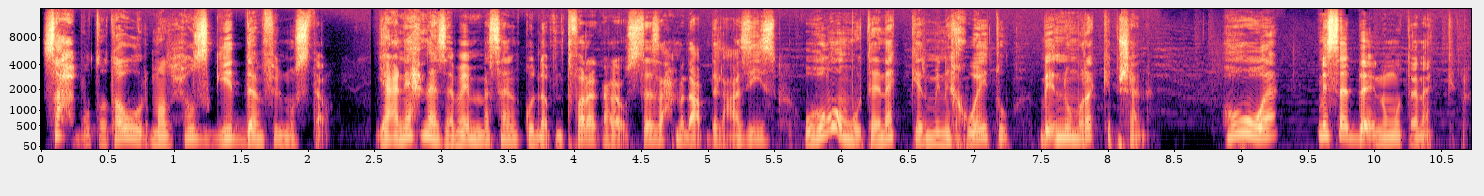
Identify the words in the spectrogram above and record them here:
صاحبه تطور ملحوظ جدا في المستوى. يعني إحنا زمان مثلا كنا بنتفرج على أستاذ أحمد عبد العزيز وهو متنكر من إخواته بإنه مركب شنب. هو مصدق إنه متنكر.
